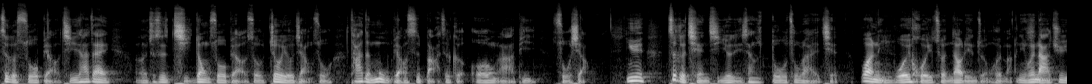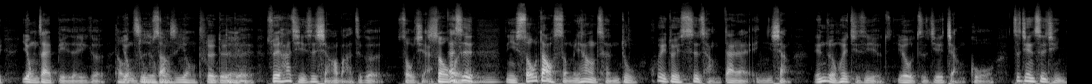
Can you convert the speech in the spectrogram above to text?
这个缩表，其实它在呃就是启动缩表的时候就有讲说，它的目标是把这个 ONRP 缩小。因为这个钱其实有点像是多出来的钱，不然你不会回存到联准会嘛？你会拿去用在别的一个用途上，是用途。对对对，所以他其实是想要把这个收起来，但是你收到什么样的程度会对市场带来影响？联准会其实也也有直接讲过这件事情，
